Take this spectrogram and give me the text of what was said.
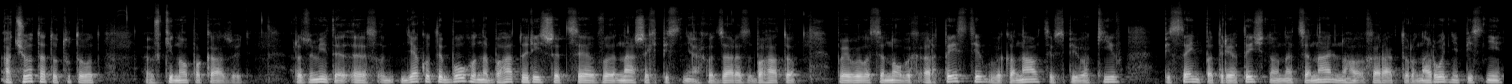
А чого тато тут от в кіно показують? Розумієте, е, дякувати Богу, набагато рідше це в наших піснях. От зараз багато появилося нових артистів, виконавців, співаків, пісень патріотичного, національного характеру. Народні пісні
